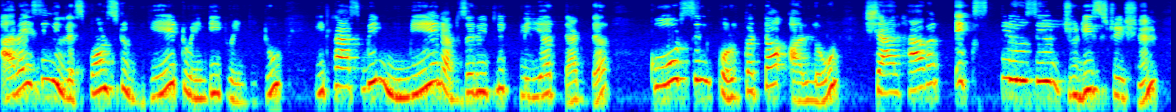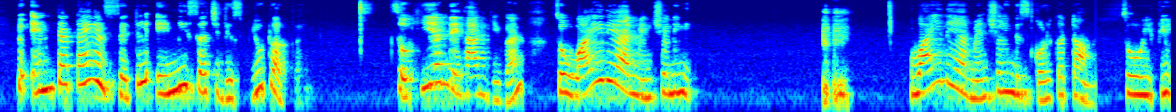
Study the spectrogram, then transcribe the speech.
arising in response to GATE 2022, it has been made absolutely clear that the courts in Kolkata alone shall have an exclusive jurisdiction to entertain and settle any such dispute or claim. So here they have given. So why they are mentioning why they are mentioning this Kolkata? So if you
